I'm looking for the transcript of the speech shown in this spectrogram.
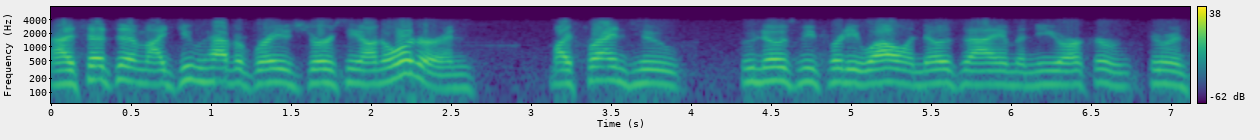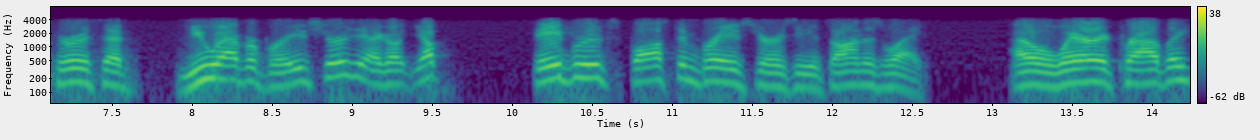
And I said to him, I do have a Braves jersey on order, and my friend who who knows me pretty well and knows that I am a New Yorker through and through said, "You have a Braves jersey?" I go, "Yep, Babe Ruth's Boston Braves jersey. It's on his way. I will wear it proudly,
